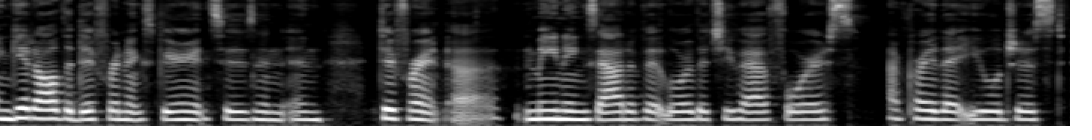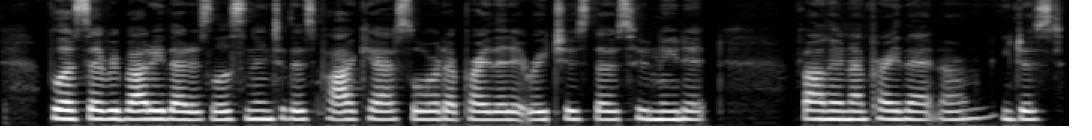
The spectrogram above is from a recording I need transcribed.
and get all the different experiences and, and different uh, meanings out of it, Lord, that you have for us. I pray that you will just bless everybody that is listening to this podcast, Lord. I pray that it reaches those who need it, Father, and I pray that um, you just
